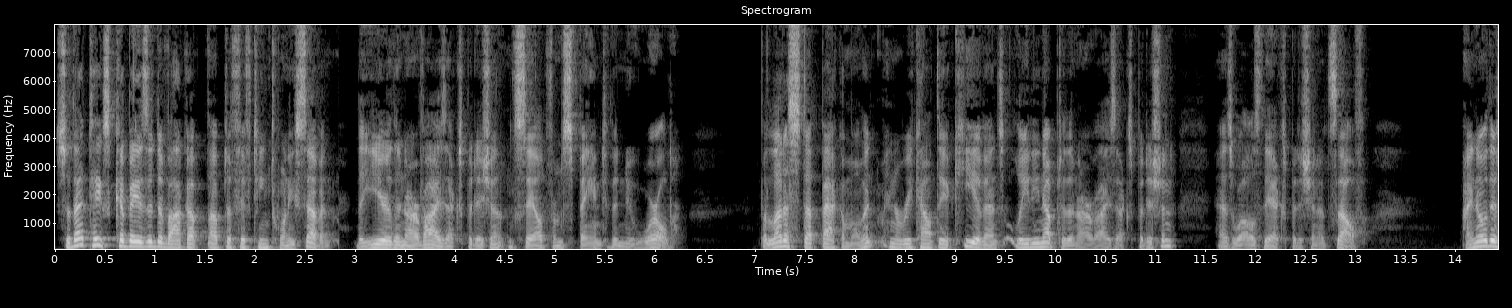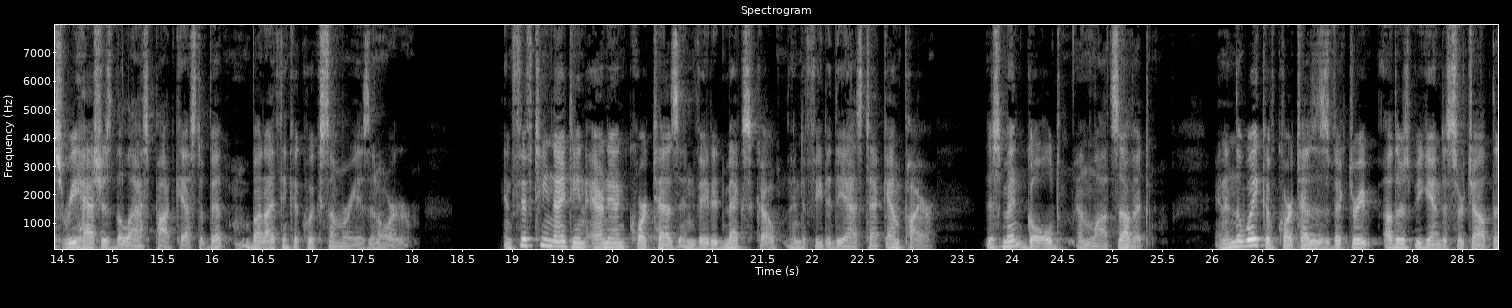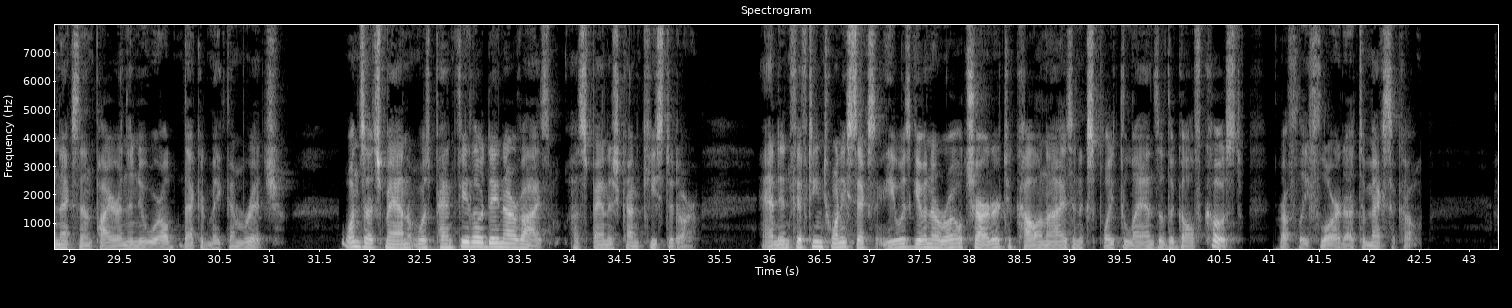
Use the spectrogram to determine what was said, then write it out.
So that takes Cabeza de Vaca up to 1527, the year the Narvaez expedition sailed from Spain to the New World. But let us step back a moment and recount the key events leading up to the Narvaez expedition, as well as the expedition itself. I know this rehashes the last podcast a bit, but I think a quick summary is in order. In 1519, Hernan Cortes invaded Mexico and defeated the Aztec Empire. This meant gold and lots of it. And in the wake of Cortes's victory, others began to search out the next empire in the New World that could make them rich. One such man was Panfilo de Narvaez, a Spanish conquistador. And in 1526, he was given a royal charter to colonize and exploit the lands of the Gulf Coast, roughly Florida to Mexico.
